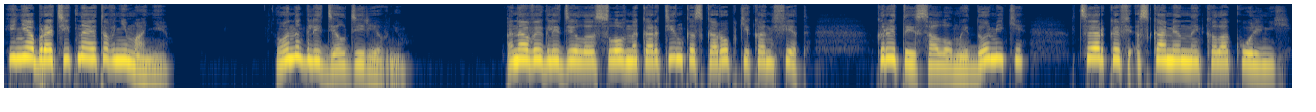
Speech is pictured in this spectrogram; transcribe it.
и не обратить на это внимания. Он оглядел деревню. Она выглядела словно картинка с коробки конфет, крытые соломой домики, церковь с каменной колокольней.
